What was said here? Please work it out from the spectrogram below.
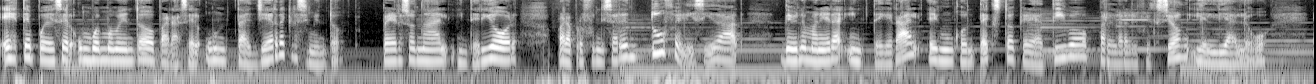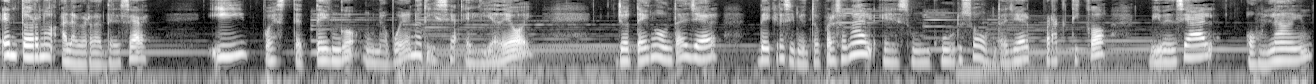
Este puede ser un buen momento para hacer un taller de crecimiento personal interior, para profundizar en tu felicidad de una manera integral en un contexto creativo para la reflexión y el diálogo en torno a la verdad del ser. Y pues te tengo una buena noticia el día de hoy. Yo tengo un taller de crecimiento personal, es un curso, un taller práctico, vivencial, online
